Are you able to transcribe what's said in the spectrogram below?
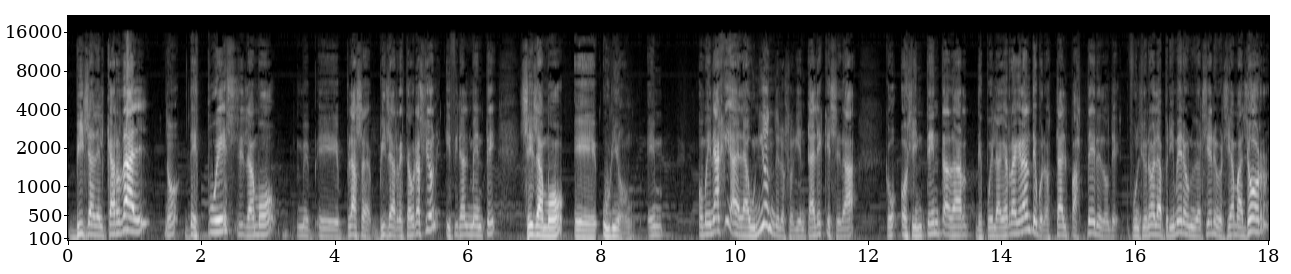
Villa del Cardal, ¿no? Después se llamó eh, Plaza Villa Restauración y finalmente se llamó eh, Unión, en homenaje a la unión de los orientales que se da o se intenta dar después de la Guerra Grande. Bueno, está el Pastere, donde funcionó la primera universidad, la Universidad Mayor,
